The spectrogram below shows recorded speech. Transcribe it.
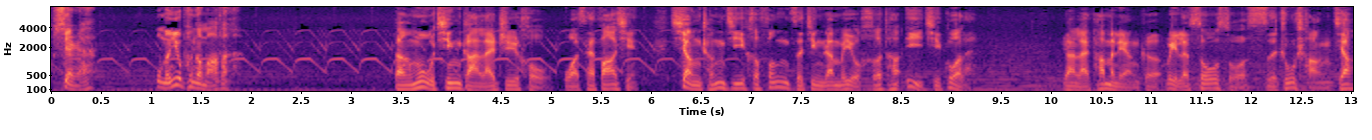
显然，我们又碰到麻烦了。等穆青赶来之后，我才发现。向成基和疯子竟然没有和他一起过来，原来他们两个为了搜索死猪厂家，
